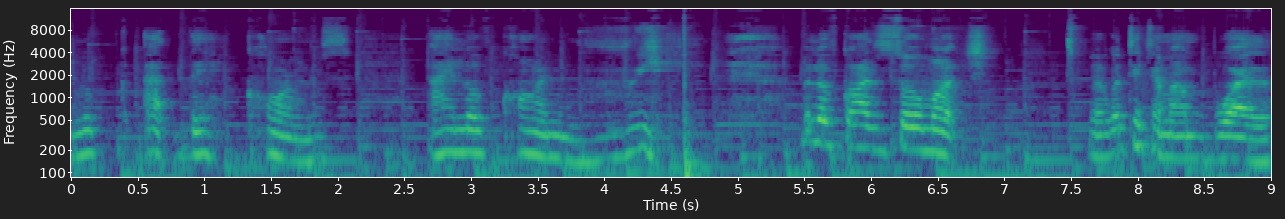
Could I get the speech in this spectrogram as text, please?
Look at the corns. I love corn really. I love corn so much. I'm to take them and boil.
